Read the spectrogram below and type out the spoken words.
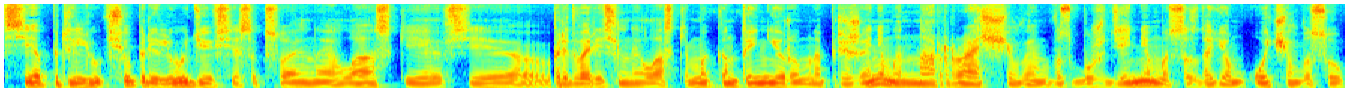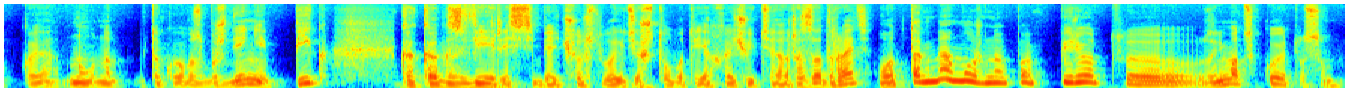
все прелю... всю прелюдию, все сексуальные ласки, все предварительные ласки. Мы контейнируем напряжение, мы наращиваем возбуждение, мы создаем очень высокое, ну, такое возбуждение, пик, как, как звери себя чувствуете, что вот я хочу тебя разодрать, вот тогда можно вперед э, заниматься коитусом.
